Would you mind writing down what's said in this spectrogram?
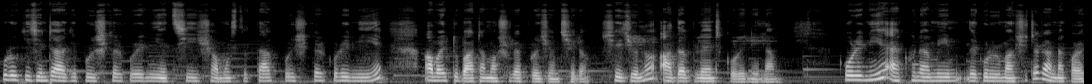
পুরো কিচেনটা আগে পরিষ্কার করে নিয়েছি, সমস্ত তাক পরিষ্কার করে নিয়ে আমার একটু বাটা মশলার প্রয়োজন ছিল সেই জন্য আদা ব্লেন্ড করে নিলাম। করে নিয়ে এখন আমি গরুর মাংসটা রান্না করা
